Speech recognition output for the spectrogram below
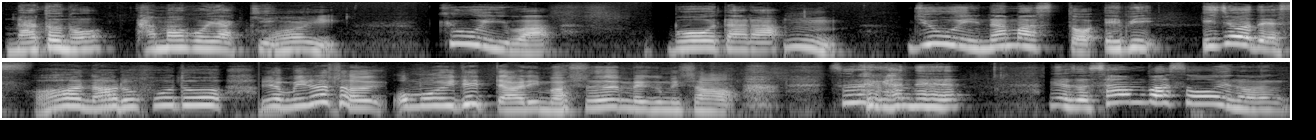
などの卵焼き。はい。9位は棒だらう。ん。10位、ナマスとエビ。以上です。ああ、なるほど。いや、皆さん思い出ってあります？めぐみさん。それがね、皆さん、サンバそういうの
